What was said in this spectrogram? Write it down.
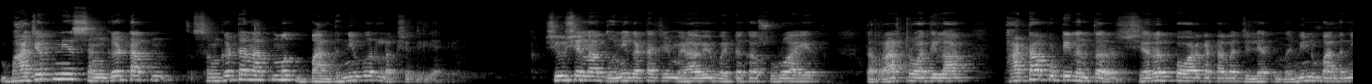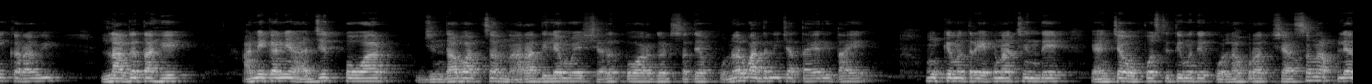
भाजपने संघटात संघटनात्मक बांधणीवर लक्ष दिले आहे. शिवसेना दोन्ही गटाचे मेळावे बैठका सुरू आहेत. तर राष्ट्रवादीला फाटाफुटीनंतर शरद पवार गटाला जिल्ह्यात नवीन बांधणी करावी लागत आहे. अनेकांनी अजित पवार जिंदाबादचा नारा दिल्यामुळे शरद पवार गट सध्या पुनर्बांधणीच्या तयारीत आहे. मुख्यमंत्री एकनाथ शिंदे यांच्या उपस्थितीमध्ये कोल्हापुरात शासन आपल्या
